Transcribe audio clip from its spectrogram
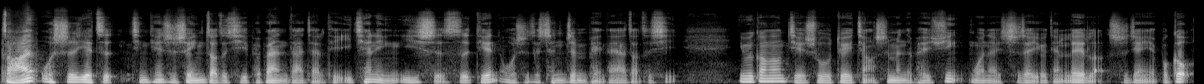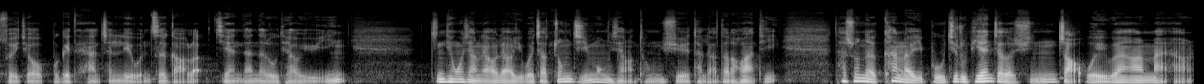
早安，我是叶子，今天是摄影早自习陪伴大家的第一千零一十四天，我是在深圳陪大家早自习。因为刚刚结束对讲师们的培训，我呢实在有点累了，时间也不够，所以就不给大家整理文字稿了，简单的录条语音。今天我想聊聊一位叫终极梦想的同学他聊到的话题。他说呢，看了一部纪录片，叫做《寻找薇薇安·迈尔》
